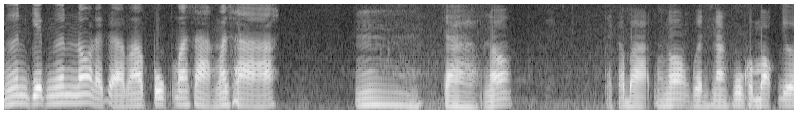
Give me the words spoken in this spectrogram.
เงินเก็บเงินเนาะแล้วก็มาปลุกมาสร้างมาสาอืมจ้าเนาะแต่กระบาดน้องๆเพื่อนนางปูขมอกอยู่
